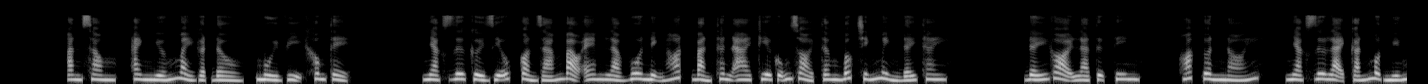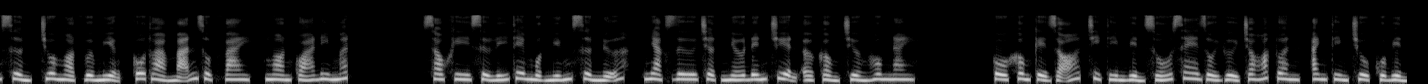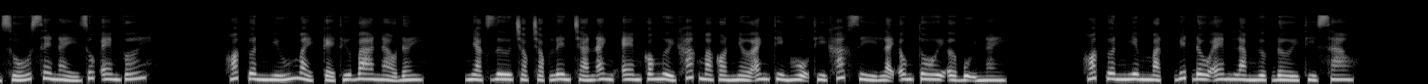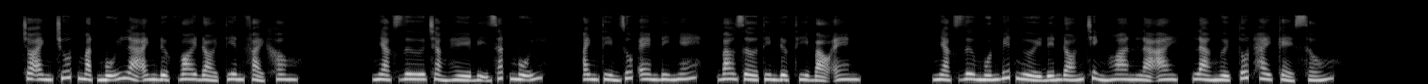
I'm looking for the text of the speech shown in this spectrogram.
Ăn xong, anh nhướng mày gật đầu, mùi vị không tệ. Nhạc dư cười diễu còn dám bảo em là vua nịnh hót bản thân ai kia cũng giỏi tâm bốc chính mình đấy thay. Đấy gọi là tự tin. Hoác Tuân nói, nhạc dư lại cắn một miếng sườn, chua ngọt vừa miệng, cô thỏa mãn rụt vai, ngon quá đi mất. Sau khi xử lý thêm một miếng sườn nữa, nhạc dư chợt nhớ đến chuyện ở cổng trường hôm nay. Cô không kể rõ, chỉ tìm biển số xe rồi gửi cho Hoác Tuân, anh tìm chủ của biển số xe này giúp em với. Hoác Tuân nhíu mày, kẻ thứ ba nào đây? Nhạc dư chọc chọc lên chán anh em có người khác mà còn nhờ anh tìm hộ thì khác gì lại ông tôi ở bụi này. Hoác Tuân nghiêm mặt biết đâu em làm ngược đời thì sao? Cho anh chút mặt mũi là anh được voi đòi tiên phải không? Nhạc dư chẳng hề bị dắt mũi. Anh tìm giúp em đi nhé, bao giờ tìm được thì bảo em. Nhạc dư muốn biết người đến đón Trình Hoan là ai, là người tốt hay kẻ xấu.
